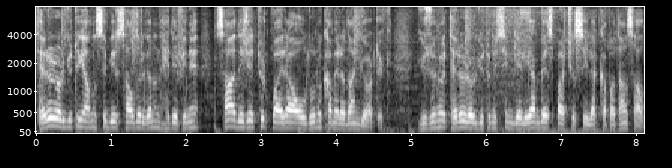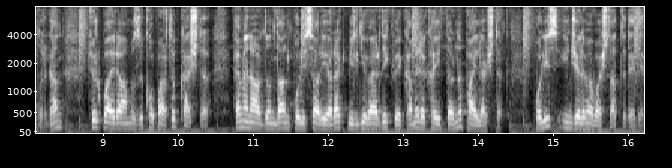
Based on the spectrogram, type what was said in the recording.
terör örgütü yanlısı bir saldırganın hedefini sadece Türk bayrağı olduğunu kameradan gördük. Yüzünü terör örgütünü simgeleyen bez parçasıyla kapatan saldırgan, Türk bayrağımızı kopartıp kaçtı. Hemen ardından polisi arayarak bilgi verdik ve kamera kayıtlarını paylaştık. Polis inceleme başlattı dedi.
